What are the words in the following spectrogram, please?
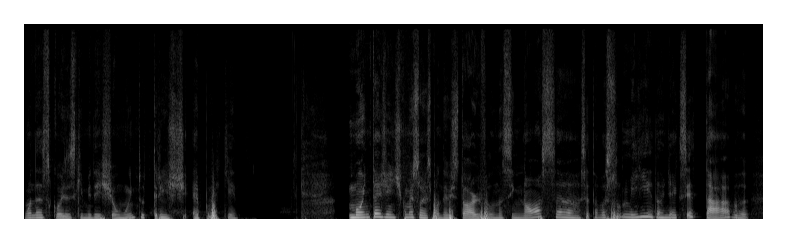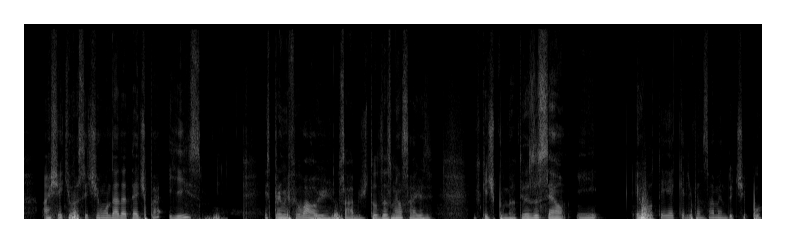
Uma das coisas que me deixou muito triste é porque muita gente começou a responder o story falando assim: Nossa, você tava sumido, onde é que você tava? Achei que você tinha mudado até de país. Isso pra mim foi o auge, sabe? De todas as mensagens. Eu fiquei tipo, meu Deus do céu. E eu voltei aquele pensamento do tipo:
